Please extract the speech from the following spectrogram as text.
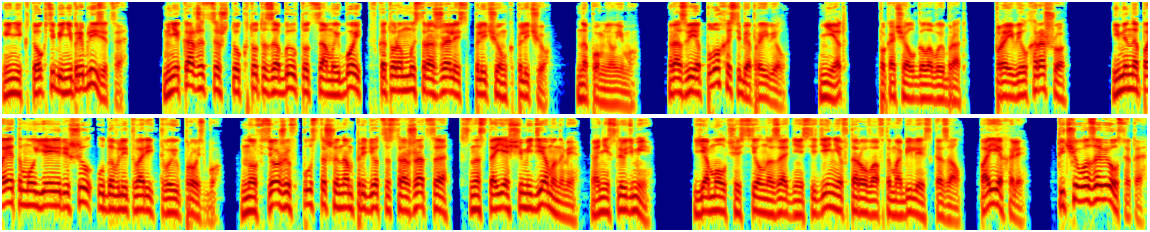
и никто к тебе не приблизится. Мне кажется, что кто-то забыл тот самый бой, в котором мы сражались плечом к плечу», – напомнил ему. «Разве я плохо себя проявил?» «Нет», покачал головой брат. Проявил хорошо. Именно поэтому я и решил удовлетворить твою просьбу. Но все же в пустоши нам придется сражаться с настоящими демонами, а не с людьми. Я молча сел на заднее сиденье второго автомобиля и сказал, «Поехали». «Ты чего завелся-то?»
